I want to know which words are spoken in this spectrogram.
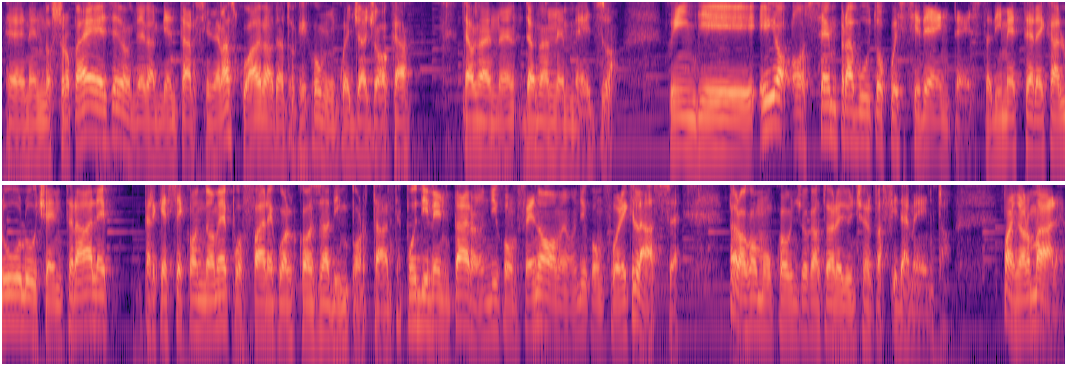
eh, nel nostro paese, non deve ambientarsi nella squadra, dato che comunque già gioca da un anno, da un anno e mezzo. Quindi io ho sempre avuto questa idea in testa di mettere Calulu centrale perché secondo me può fare qualcosa di importante. Può diventare, non dico un fenomeno, non dico un fuoriclasse, però comunque un giocatore di un certo affidamento. Poi normale,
